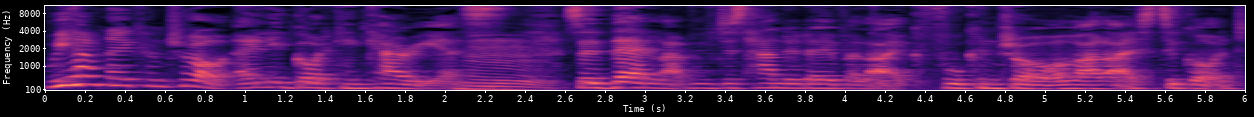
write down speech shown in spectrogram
we have no control. Only God can carry us. Mm. So then, like, we've just handed over like full control of our lives to God.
